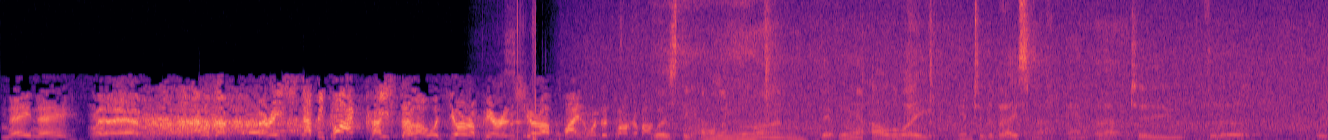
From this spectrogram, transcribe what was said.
Nay, nay. Um, that was a very snappy part, Costello. With your appearance, you're a fine one to talk about. Was the only one that went all the way into the basement and up to the the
